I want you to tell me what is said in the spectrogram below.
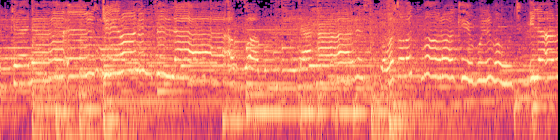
الكنائس جيران في الله أبواب بلا حارس. ووصلت مراكب الموت إلى أرض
